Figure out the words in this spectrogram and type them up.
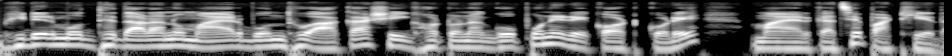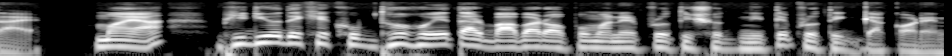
ভিড়ের মধ্যে দাঁড়ানো মায়ার বন্ধু আকাশ এই ঘটনা গোপনে রেকর্ড করে মায়ের কাছে পাঠিয়ে দেয়। মায়া ভিডিও দেখে ক্ষুব্ধ হয়ে তার বাবার অপমানের প্রতিশোধ নিতে প্রতিজ্ঞা করেন।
